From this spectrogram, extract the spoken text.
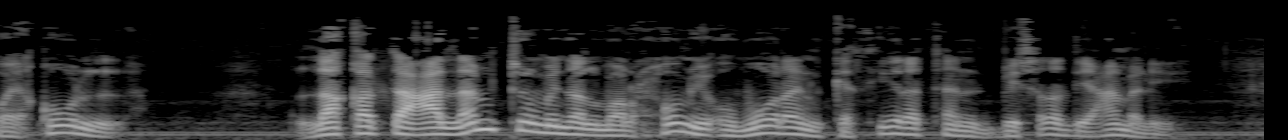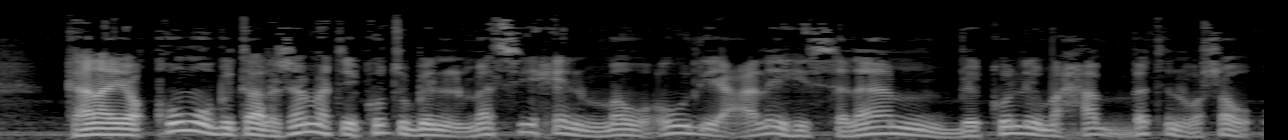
ويقول لقد تعلمت من المرحوم أمورا كثيرة بصدد عملي. كان يقوم بترجمة كتب المسيح الموعود عليه السلام بكل محبة وشوق.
